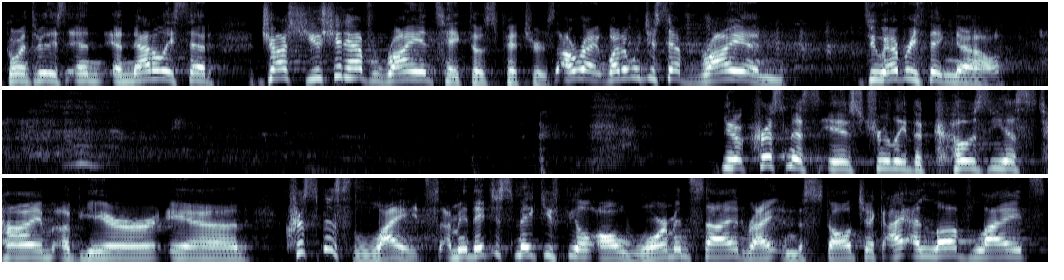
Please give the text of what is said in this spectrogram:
going through these, and, and Natalie said, Josh, you should have Ryan take those pictures. All right, why don't we just have Ryan do everything now? You know, Christmas is truly the coziest time of year, and Christmas lights, I mean, they just make you feel all warm inside, right? And nostalgic. I, I love lights.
